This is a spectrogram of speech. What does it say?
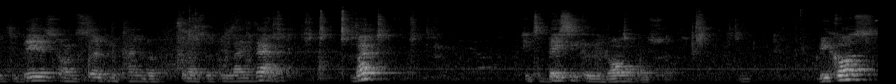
it's based on certain kind of philosophy like that. But it's basically wrong also. Because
